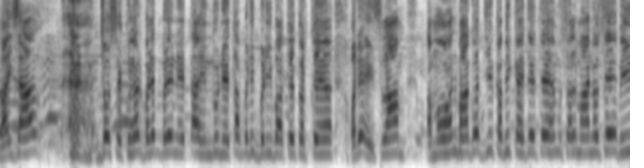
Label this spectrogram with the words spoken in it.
भाई साहब, जो सेकुलर बड़े बड़े नेता, हिंदू नेता बड़ी बड़ी बातें करते हैं अरे इस्लाम, मोहन भागवत जी कभी कह देते हैं मुसलमानों से भी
